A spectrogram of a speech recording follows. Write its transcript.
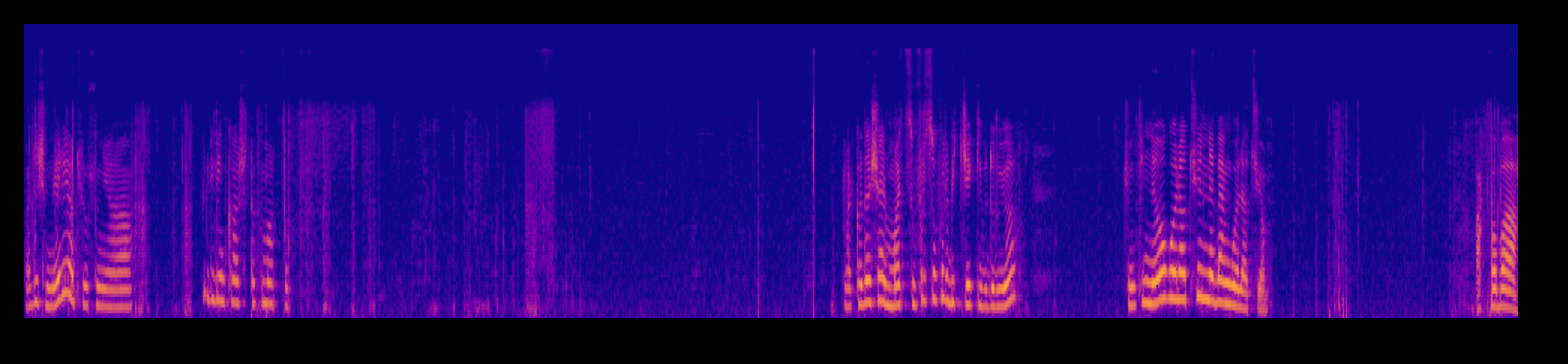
Kardeşim nereye atıyorsun ya? Bildiğin karşı takım attın. Arkadaşlar maç 0-0 bitecek gibi duruyor. Çünkü ne o gol atıyor ne ben gol atıyorum. Akbaba.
